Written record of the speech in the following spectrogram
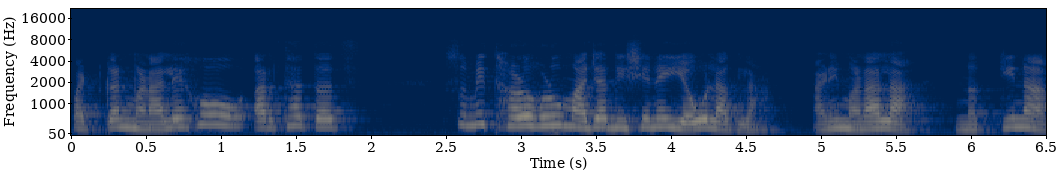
पटकन म्हणाले हो अर्थातच. सुमित हळूहळू माझ्या दिशेने येऊ लागला आणि म्हणाला नक्की ना.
